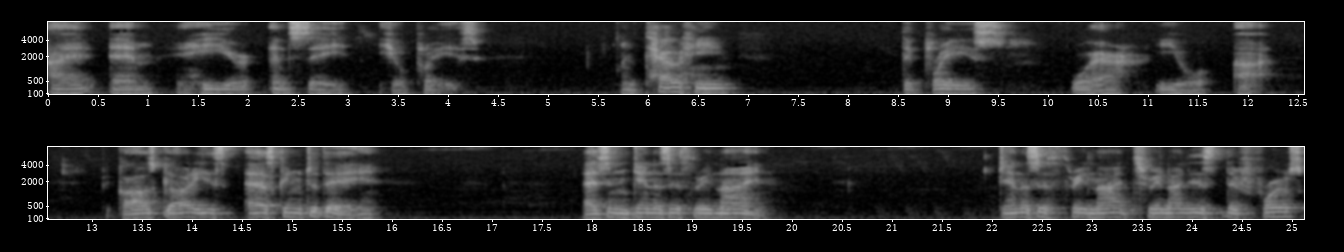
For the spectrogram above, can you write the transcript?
I am here and say your place. and tell him the place where you are. Because God is asking today, as in Genesis 3 9. Genesis 3 9, 3 9 is the first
